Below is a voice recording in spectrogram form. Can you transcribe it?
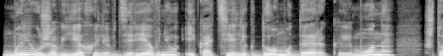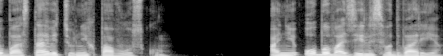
Мы уже въехали в деревню и катили к дому Дерека и Моны, чтобы оставить у них повозку. Они оба возились во дворе.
